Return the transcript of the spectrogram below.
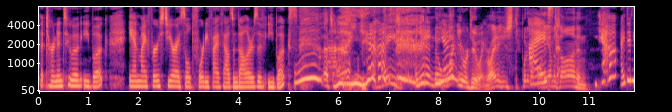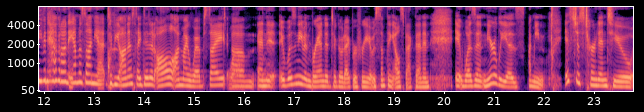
that turned into an ebook. And my first year, I sold $45,000 of ebooks. Ooh, that's uh, awesome. yes. amazing. And you didn't know yeah. what you were doing, right? You just put it up I on Amazon st- and. Yeah, I didn't even have it on Amazon yet. To be honest, I did it all on my website. Wow. Um, and it, it wasn't even branded to go diaper free. It was something else back then. And it wasn't nearly as, I mean, it's just turned into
